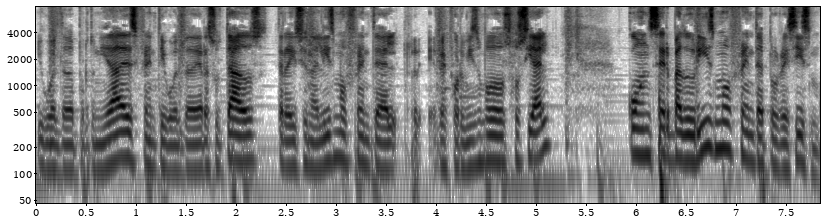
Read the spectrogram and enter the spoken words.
igualdad de oportunidades frente a igualdad de resultados, tradicionalismo frente al reformismo social, conservadurismo frente al progresismo.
